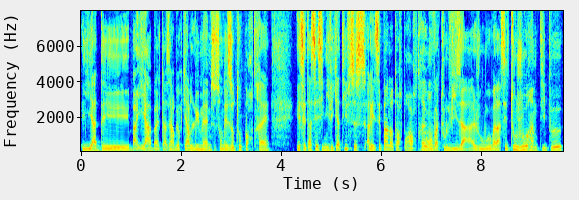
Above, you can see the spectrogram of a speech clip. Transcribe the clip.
il y a des, bah, il y a Balthazar Burkhardt lui-même, ce sont des autoportraits. Et c'est assez significatif. Allez, c'est pas un autoportrait où on voit tout le visage, ou voilà, c'est toujours un petit peu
